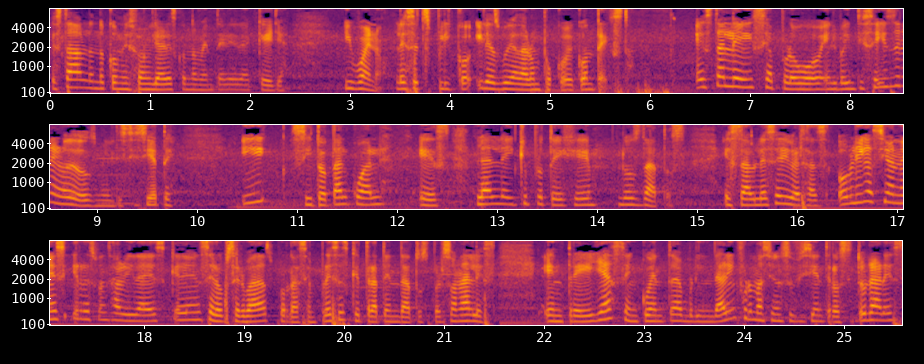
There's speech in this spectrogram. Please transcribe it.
Estaba hablando con mis familiares cuando me enteré de aquella. Y bueno, les explico y les voy a dar un poco de contexto. Esta ley se aprobó el 26 de enero de 2017 y, cito tal cual, es la ley que protege los datos. Establece diversas obligaciones y responsabilidades que deben ser observadas por las empresas que traten datos personales. Entre ellas se encuentra brindar información suficiente a los titulares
